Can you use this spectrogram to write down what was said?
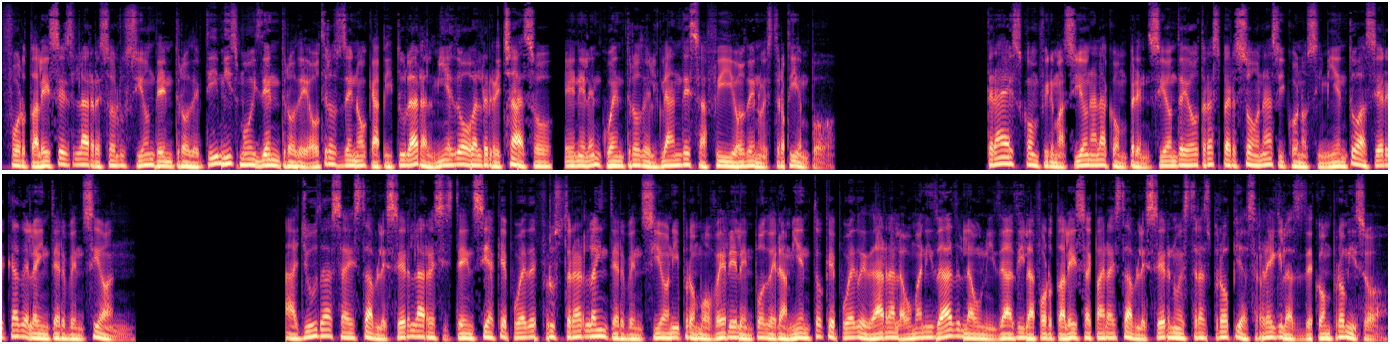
Fortaleces la resolución dentro de ti mismo y dentro de otros de no capitular al miedo o al rechazo, en el encuentro del gran desafío de nuestro tiempo. Traes confirmación a la comprensión de otras personas y conocimiento acerca de la intervención ayudas a establecer la resistencia que puede frustrar la intervención y promover el empoderamiento que puede dar a la humanidad la unidad y la fortaleza para establecer nuestras propias reglas de compromiso.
